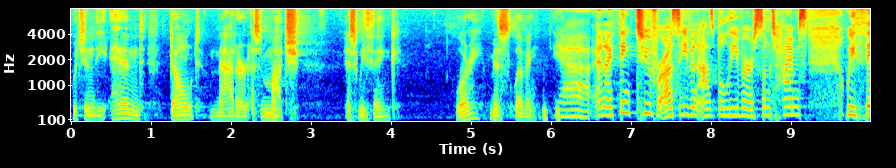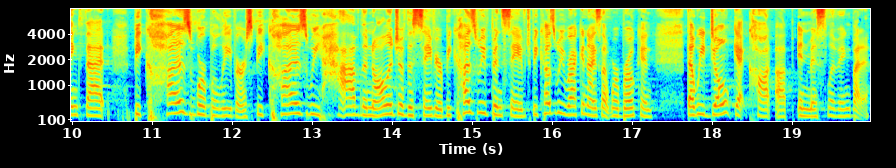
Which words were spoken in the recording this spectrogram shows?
which in the end don't matter as much as we think. Lori, miss living. Yeah, and I think too for us, even as believers, sometimes we think that because we're believers, because we have the knowledge of the Savior, because we've been saved, because we recognize that we're broken, that we don't get caught up in misliving. But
